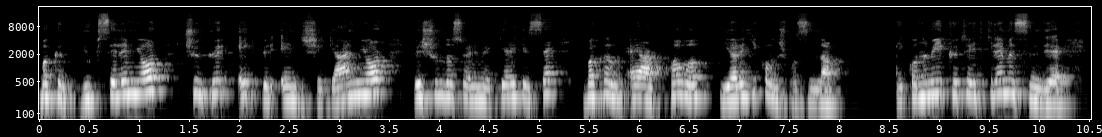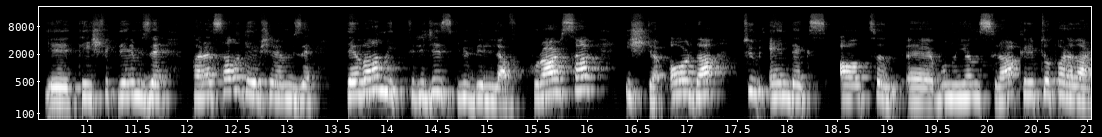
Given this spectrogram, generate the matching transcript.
Bakın yükselemiyor çünkü ek bir endişe gelmiyor ve şunu da söylemek gerekirse bakalım eğer Powell yarınki konuşmasında ekonomiyi kötü etkilemesin diye e, teşviklerimize, parasal gevşememize devam ettireceğiz gibi bir laf kurarsa işte orada tüm endeks, altın, e, bunun yanı sıra kripto paralar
